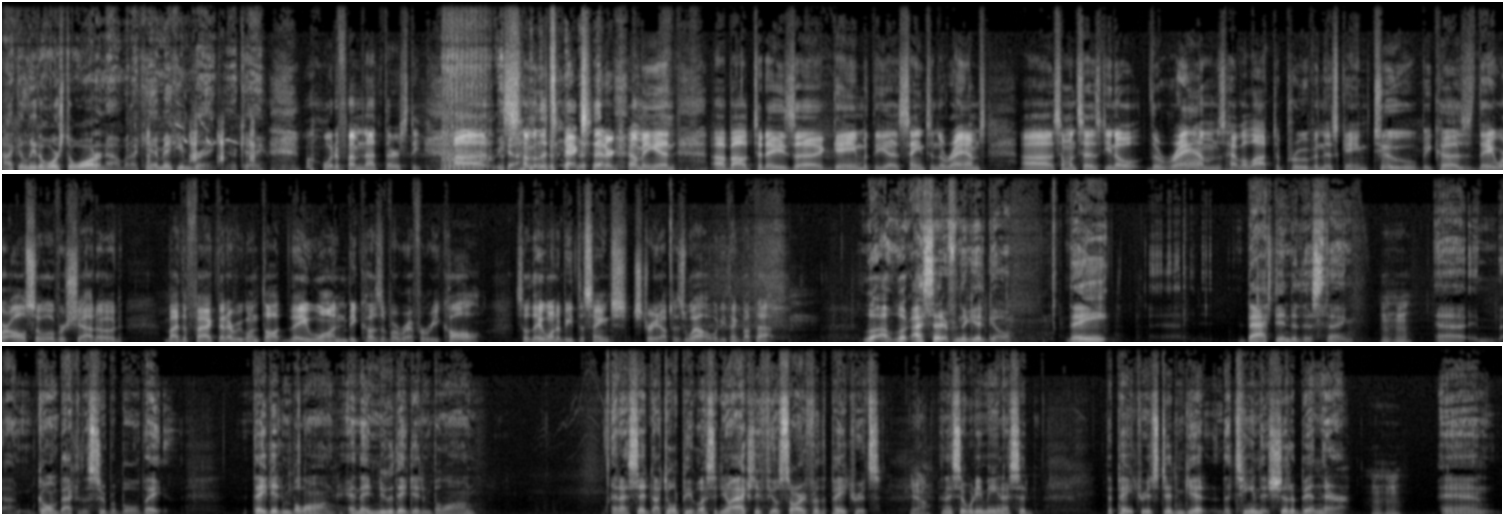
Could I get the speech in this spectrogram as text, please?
I can lead a horse to water now, but I can't make him drink. Okay. what if I'm not thirsty? Uh, Some of the texts that are coming in about today's uh, game with the uh, Saints and the Rams. Uh, someone says, you know, the Rams have a lot to prove in this game too, because they were also overshadowed by the fact that everyone thought they won because of a referee call. So they want to beat the Saints straight up as well. What do you think about that? Look, look, I said it from the get go. They backed into this thing. Mm-hmm. Uh, going back to the Super Bowl, they they didn't belong, and they knew they didn't belong. And I said, I told people, I said, you know, I actually feel sorry for the Patriots. Yeah. And they said, "What do you mean?" I said, "The Patriots didn't get the team that should have been there." Mm-hmm. And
